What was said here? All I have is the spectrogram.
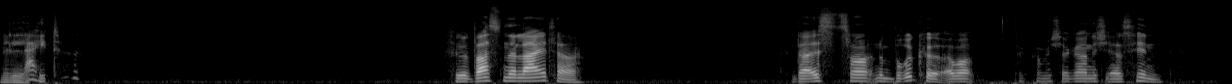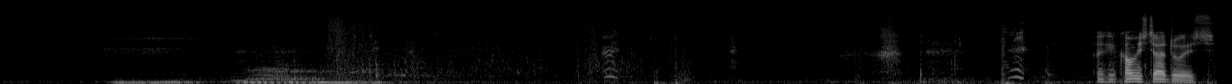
Eine Leiter? Für was eine Leiter? Da ist zwar eine Brücke, aber da komme ich ja gar nicht erst hin. Okay, komme ich da durch?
